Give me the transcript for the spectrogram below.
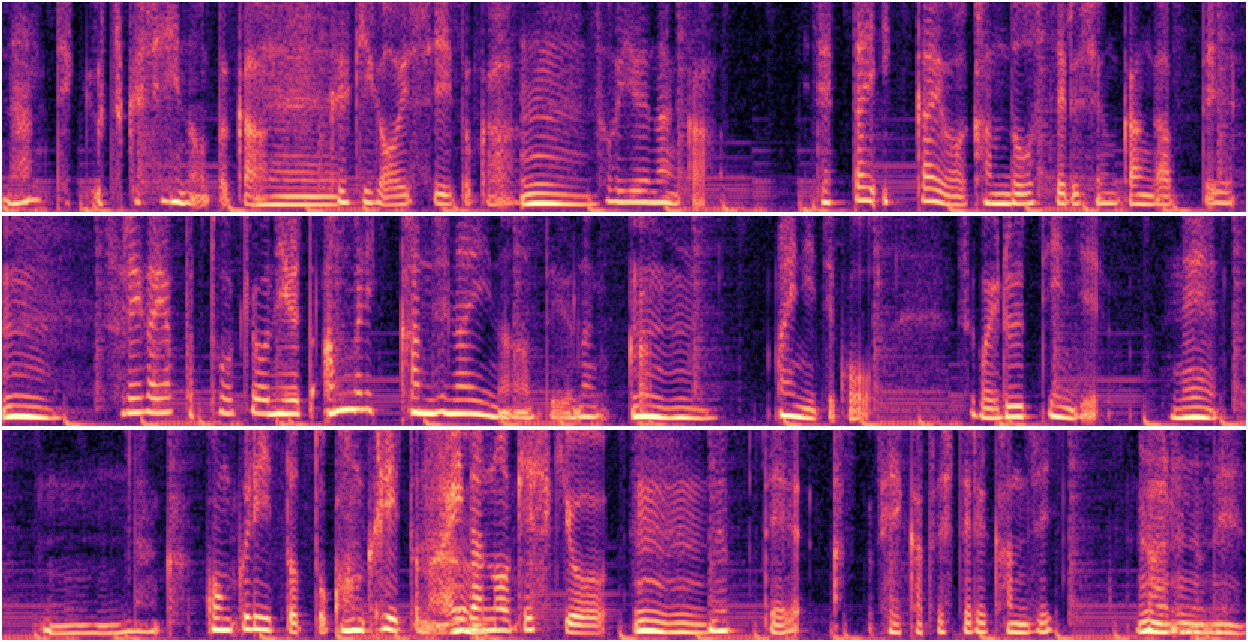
なんて美しいのとか、ね空気が美味しいとか、うん。そういうなんか絶対一回は感動してる瞬間があってうん。それがやっぱ東京にいるとあんまり感じないなというなんか、うんうん。毎日こうすごいルーティンでね。うんなんかコンクリートとコンクリートの間の景色をうんうん。縫って生活してる感じがあるので、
